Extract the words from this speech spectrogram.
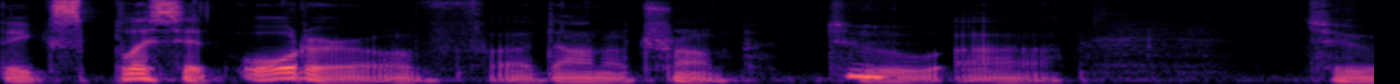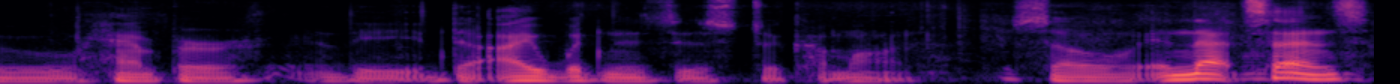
the explicit order of uh, Donald Trump to. Mm to hamper the, the eyewitnesses to come on. So, in that sense,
